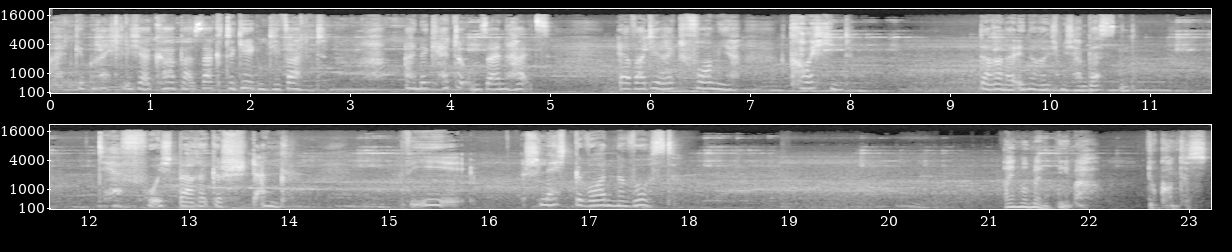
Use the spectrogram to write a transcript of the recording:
Ein gebrechlicher Körper sackte gegen die Wand. Eine Kette um seinen Hals. Er war direkt vor mir, keuchend. Daran erinnere ich mich am besten. Der furchtbare Gestank. Wie schlecht gewordene Wurst. Ein Moment, Nima. Du konntest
